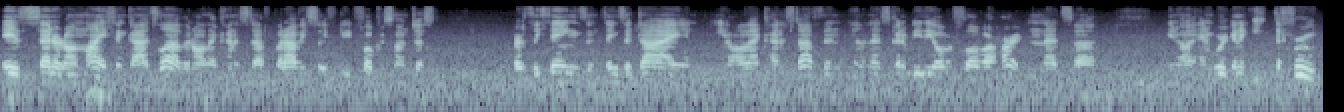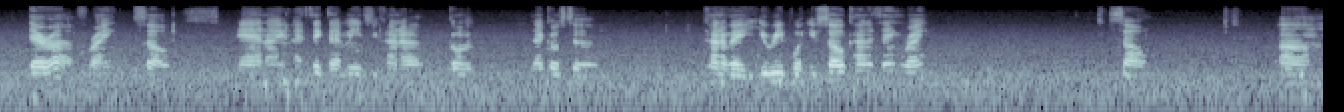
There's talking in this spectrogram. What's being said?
is centered on life and God's love and all that kind of stuff. But obviously, if we focus on just earthly things and things that die and you know all that kind of stuff, then you know that's going to be the overflow of our heart, and that's uh, you know, and we're going to eat the fruit thereof, right? So, and I, I think that means you kind of go, that goes to kind of a you reap what you sow kind of thing, right? So, um,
